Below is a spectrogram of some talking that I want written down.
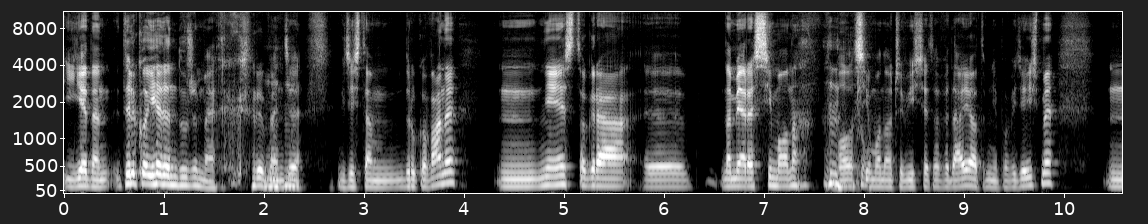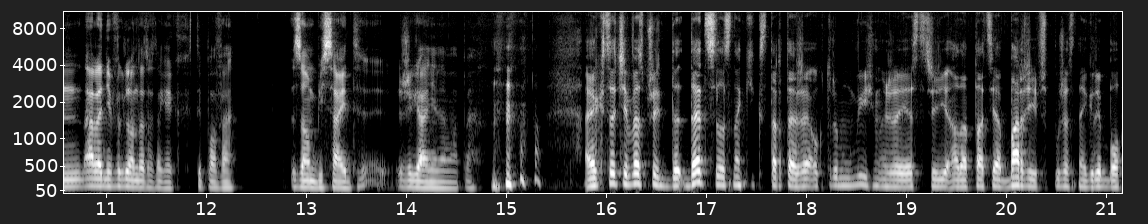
i jeden, tylko jeden duży mech, który będzie gdzieś tam drukowany. Mm, Nie jest to gra y, na miarę Simona, bo Simon oczywiście to wydaje, o tym nie powiedzieliśmy, Mm, ale nie wygląda to tak jak typowe zombicide y, żyganie na mapę. A jak chcecie wesprzeć De- Dead Cells na Kickstarterze, o którym mówiliśmy, że jest, czyli adaptacja bardziej współczesnej gry, bo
